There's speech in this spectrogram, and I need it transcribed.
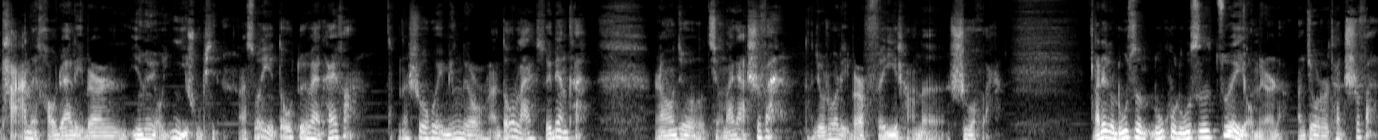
他那豪宅里边因为有艺术品啊，所以都对外开放，那社会名流啊都来随便看，然后就请大家吃饭，就说里边非常的奢华。啊，这个卢斯卢库卢斯最有名的就是他吃饭。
